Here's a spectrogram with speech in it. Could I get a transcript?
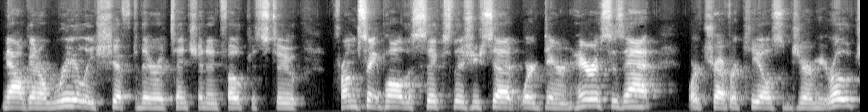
now going to really shift their attention and focus to from St. Paul the Sixth, as you said, where Darren Harris is at, where Trevor Keels and Jeremy Roach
